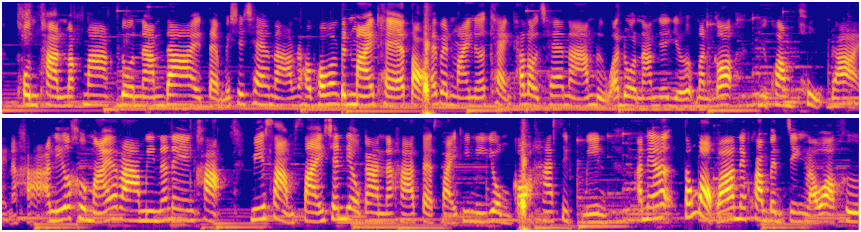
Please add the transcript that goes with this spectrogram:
ๆ ทนทานมากๆ โดนน้ำได้ แต่ไม่ใช่แช่น้ำนะคะ เพราะมันเป็นไม้แท้ต่อให้เป็นไม้เนื้อแข็งถ้าเราแช่น้ำหรือว่าโดนน้ำเยอะๆ มันก็มีความผุได้นะคะ อันนี้ก็คือไม้รามินนั่นเองค่ะ มี 3 ไซส์เช่นเดียวกันนะคะ แต่ไซส์ที่นิยมก็ 50 มิล อันนี้ต้องบอกว่าในความเป็นจริงแล้วอะคือ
